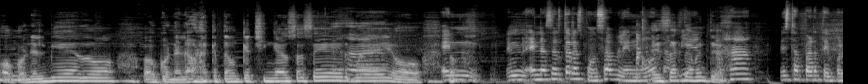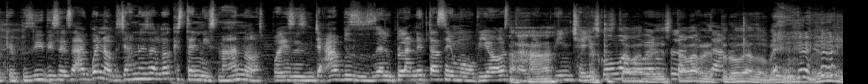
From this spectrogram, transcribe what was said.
o con el miedo o con el ahora que tengo que chingados hacer, güey. O, En, en, en hacerte responsable, ¿no? Exactamente. También. Ajá. Esta parte, porque pues sí dices, ay, bueno, pues ya no es algo que está en mis manos. Pues ya, pues el planeta se movió, está Ajá. bien pinche. Yo Es que estaba, re- estaba retrógrado, güey. güey,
